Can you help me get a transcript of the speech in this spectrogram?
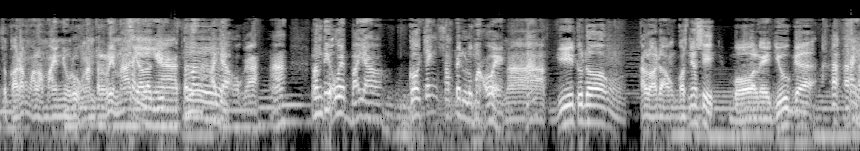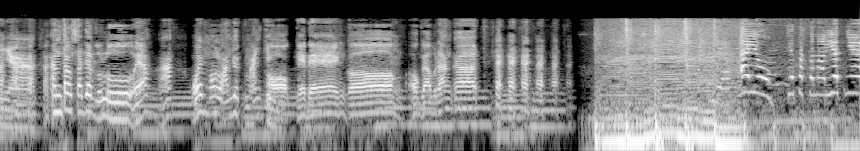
Sekarang malah main nyuruh nganterin aja lagi. Iya, tenang Eh. aja Oga. Ha? Nanti Oe bayar goceng sampai rumah Oe. Nah, gitu dong. Kalau ada ongkosnya sih, boleh juga. Iya, entar saja dulu ya. Ha? Oe mau lanjut mancing. Oke, Dengkong. Oga berangkat. Ayo, cetak tanah liatnya.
